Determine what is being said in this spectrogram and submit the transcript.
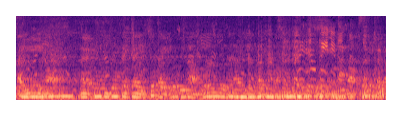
ไก่เนาะไอ้พวกที่อยู่ไกลๆช่วยไก่ดูสิเราเออได้ยินว่าทางซื้อได้แ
